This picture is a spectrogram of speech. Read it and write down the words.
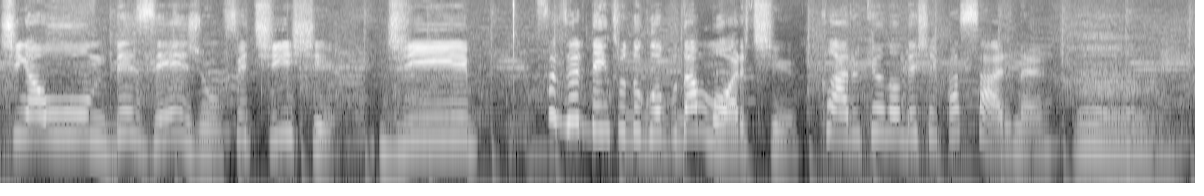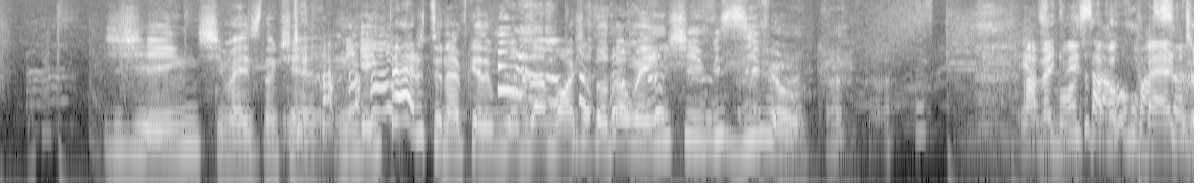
Tinha o desejo, o fetiche de fazer dentro do Globo da Morte. Claro que eu não deixei passar, né? Gente, mas não tinha ninguém perto, né? Porque o Globo da Morte é totalmente visível. E ah, as vai que ele estava coberto,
